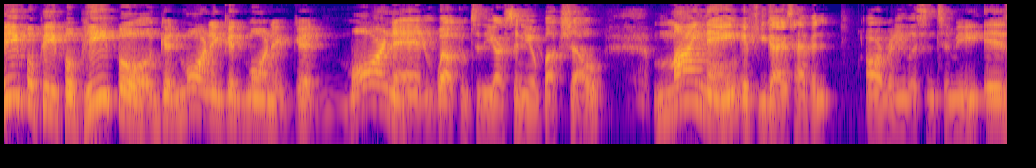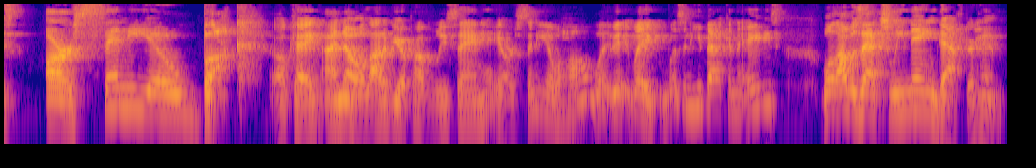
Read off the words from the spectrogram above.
People, people, people, good morning, good morning, good morning. Welcome to the Arsenio Buck Show. My name, if you guys haven't already listened to me, is Arsenio Buck. Okay, I know a lot of you are probably saying, hey, Arsenio Hall? Wait, wait, wait, wasn't he back in the 80s? Well, I was actually named after him.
